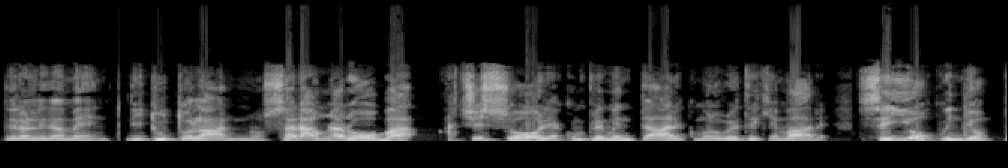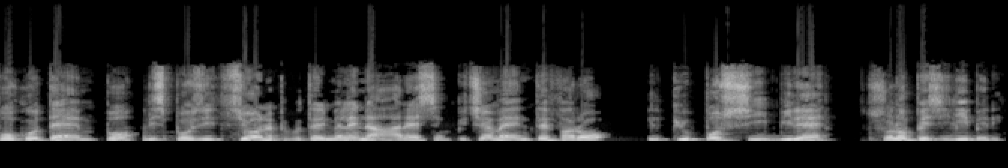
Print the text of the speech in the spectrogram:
dell'allenamento di tutto l'anno, sarà una roba accessoria, complementare, come lo volete chiamare. Se io quindi ho poco tempo a disposizione per potermi allenare, semplicemente farò il più possibile solo pesi liberi.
